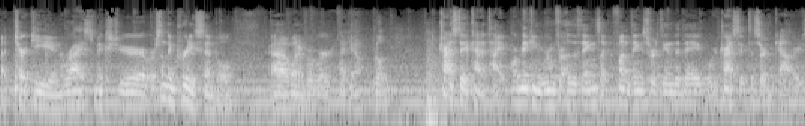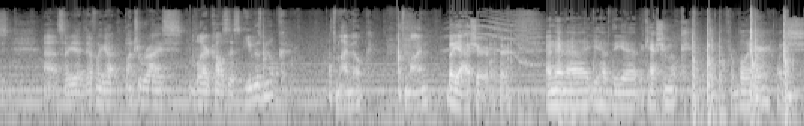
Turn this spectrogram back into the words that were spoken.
a turkey and rice mixture or something pretty simple uh, whenever we're like, you know, real, trying to stay kind of tight. We're making room for other things, like fun things towards the end of the day. We're trying to stick to certain calories. Uh, so, yeah, definitely got a bunch of rice. Blair calls this Eva's milk. That's my milk. That's mine. But yeah, I share it with her. And then uh, you have the uh, the cashew milk for Blair, which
